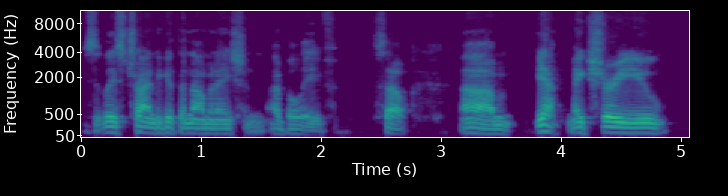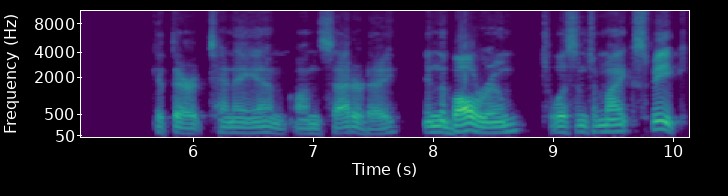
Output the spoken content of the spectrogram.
he's at least trying to get the nomination, I believe. So, um, yeah, make sure you get there at 10 a.m. on Saturday in the ballroom to listen to Mike speak.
